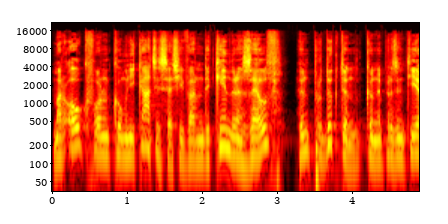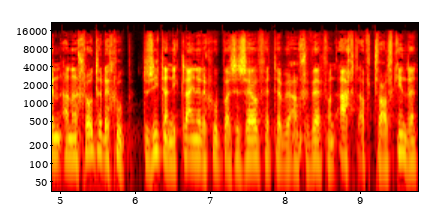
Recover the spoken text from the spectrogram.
Maar ook voor een communicatiesessie waarin de kinderen zelf hun producten kunnen presenteren aan een grotere groep. Dus niet aan die kleinere groep waar ze zelf het hebben aan gewerkt van 8 of 12 kinderen,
